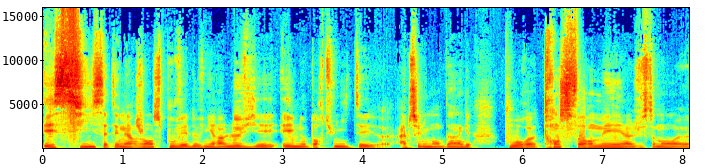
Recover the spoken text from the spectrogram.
et si cette émergence pouvait devenir un levier et une opportunité euh, absolument dingue pour euh, transformer euh, justement, euh,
